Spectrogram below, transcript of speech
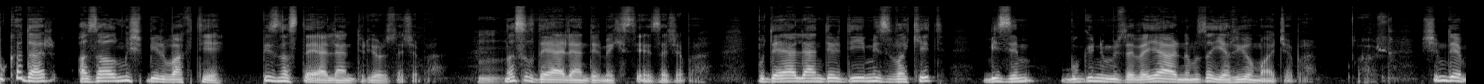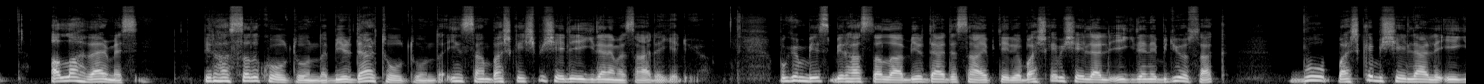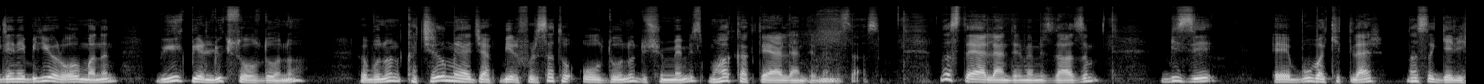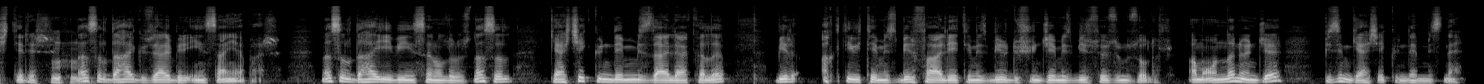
Bu kadar azalmış bir vakti Biz nasıl değerlendiriyoruz acaba? Hmm. Nasıl değerlendirmek isteriz acaba? Bu değerlendirdiğimiz vakit bizim bugünümüze ve yarınımıza yarıyor mu acaba? Var. Şimdi Allah vermesin. Bir hastalık olduğunda, bir dert olduğunda insan başka hiçbir şeyle ilgilenemez hale geliyor. Bugün biz bir hastalığa, bir derde sahip değil başka bir şeylerle ilgilenebiliyorsak bu başka bir şeylerle ilgilenebiliyor olmanın büyük bir lüks olduğunu ve bunun kaçırılmayacak bir fırsat olduğunu düşünmemiz, muhakkak değerlendirmemiz lazım. Nasıl değerlendirmemiz lazım? Bizi e, bu vakitler nasıl geliştirir? Nasıl daha güzel bir insan yapar? Nasıl daha iyi bir insan oluruz? Nasıl gerçek gündemimizle alakalı bir aktivitemiz, bir faaliyetimiz, bir düşüncemiz, bir sözümüz olur. Ama ondan önce bizim gerçek gündemimiz ne?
